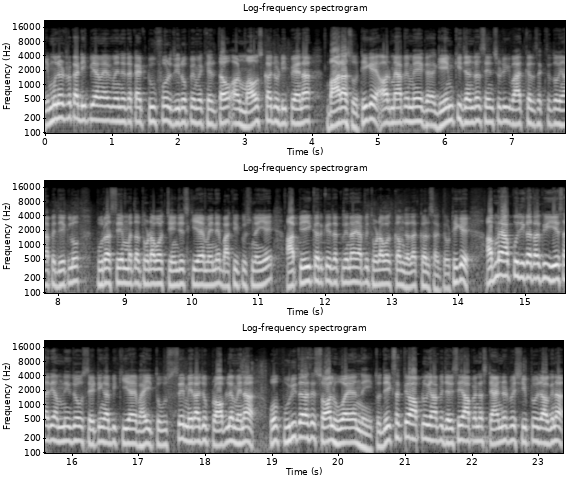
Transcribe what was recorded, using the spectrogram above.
इमुलेटर का डी मैंने रखा है टू फोर ज़ीरो पे मैं खेलता हूँ और माउस का जो डी है ना, बारह सौ, ठीक है? और मैं यहाँ पे, मैं गेम की जनरल सेंसिटिविटी की बात कर सकते तो यहाँ पे देख लो, पूरा सेम मतलब थोड़ा बहुत चेंजेस किया है मैंने, बाकी कुछ नहीं है। आप यही करके रख लेना या फिर थोड़ा बहुत कम ज़्यादा कर सकते हो, ठीक है? अब मैं आपको दिखाता हूँ कि ये सारी हमने जो सेटिंग अभी किया है भाई तो उससे मेरा जो प्रॉब्लम है ना, वो पूरी तरह से सॉल्व हुआ या नहीं? तो देख सकते हो आप लोग यहाँ पे, जैसे आप है ना स्टैंडर्ड पे शिफ्ट हो जाओगे ना,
